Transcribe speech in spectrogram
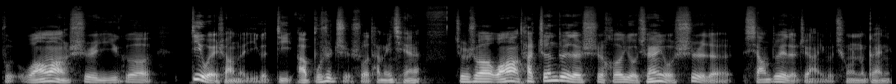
不往往是一个。地位上的一个低，而不是指说他没钱，就是说，往往他针对的是和有权有势的相对的这样一个穷人的概念。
